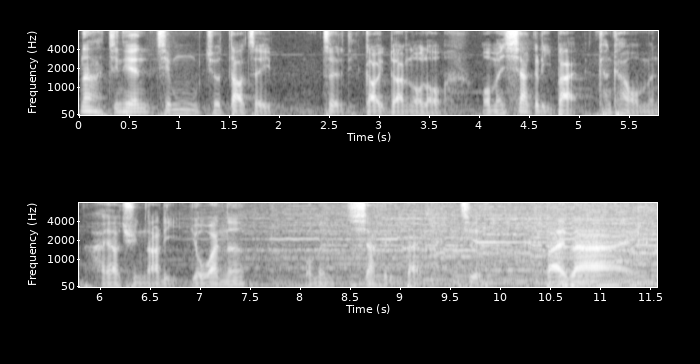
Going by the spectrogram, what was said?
那今天节目就到这一这里告一段落喽，我们下个礼拜看看我们还要去哪里游玩呢？我们下个礼拜见，拜拜。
